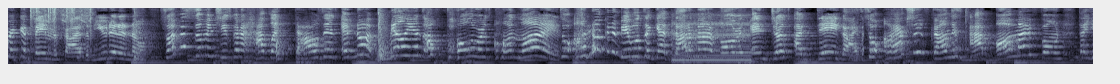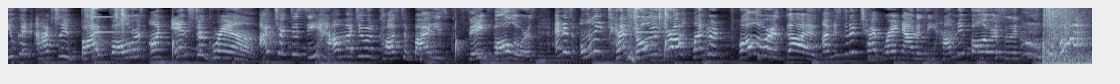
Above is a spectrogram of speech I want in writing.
freaking famous, guys, if you didn't know. So I'm assuming she's gonna have like thousands, if not millions of followers online. So I'm not gonna be able to get that amount of followers in just a day, guys. So I actually found this app on my phone that you can actually buy followers on Instagram. I checked to see how much it would cost to buy these fake followers, and it's only $10 for a 100 followers, guys. I'm just gonna check right now to see how many followers What?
